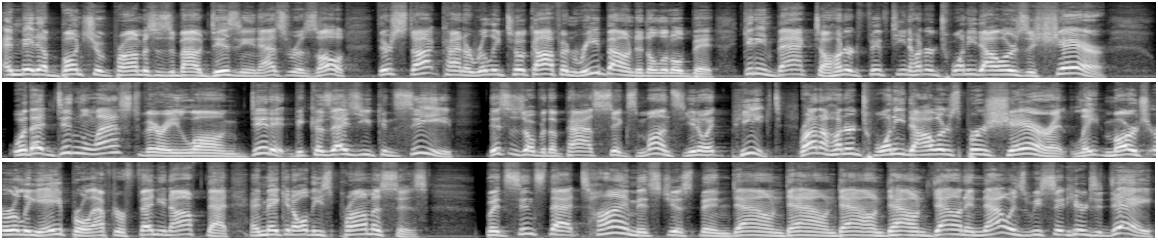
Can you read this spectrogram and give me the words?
and made a bunch of promises about Disney. And as a result, their stock kind of really took off and rebounded a little bit, getting back to $115, $120 a share. Well, that didn't last very long, did it? Because as you can see, this is over the past six months. You know, it peaked around $120 per share at late March, early April after fending off that and making all these promises. But since that time, it's just been down, down, down, down, down. And now, as we sit here today,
